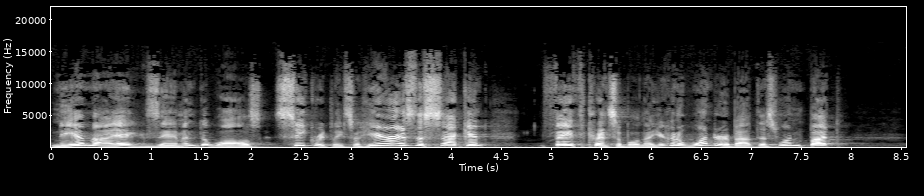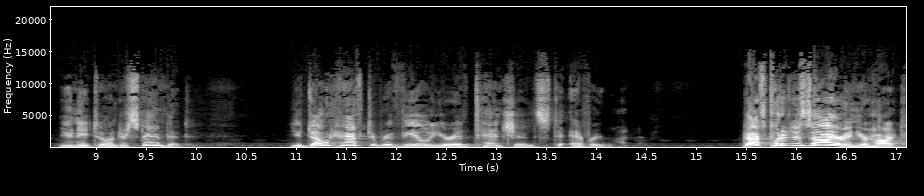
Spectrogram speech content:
Nehemiah examined the walls secretly. So here is the second faith principle. Now you're going to wonder about this one, but you need to understand it. You don't have to reveal your intentions to everyone. God's put a desire in your heart.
